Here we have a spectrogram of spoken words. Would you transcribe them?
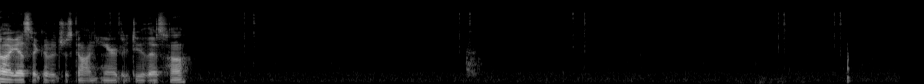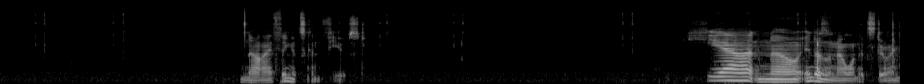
Oh, I guess I could have just gone here to do this, huh? No, I think it's confused. Yeah, no, it doesn't know what it's doing.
